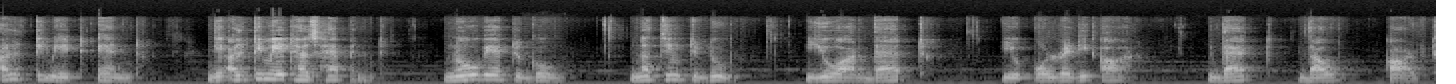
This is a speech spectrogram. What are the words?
ultimate end. The ultimate has happened. Nowhere to go, nothing to do. You are that you already are, that thou art.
